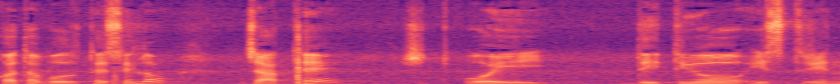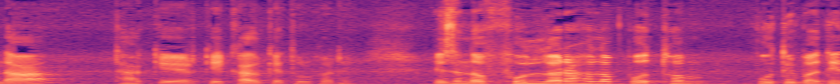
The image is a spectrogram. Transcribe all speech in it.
কথা বলতেছিল যাতে ওই দ্বিতীয় স্ত্রী না থাকে আর কি কালকেতুর ঘরে এই জন্য ফুল্লরা হলো প্রথম প্রতিবাদী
